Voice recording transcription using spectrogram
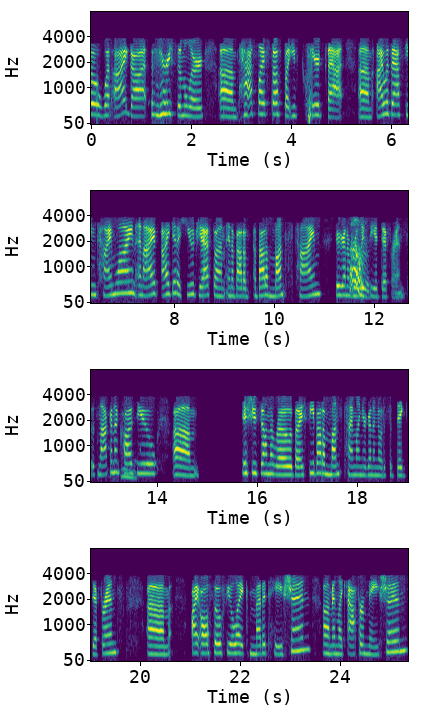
So what I got very similar um, past life stuff, but you've cleared that. Um, I was asking timeline, and I I get a huge yes on in about a about a month's time. You're going to Oh. really see a difference. It's not going to cause you um, issues down the road, but I see about a month's timeline you're going to notice a big difference. Um, I also feel like meditation um, and like affirmations,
